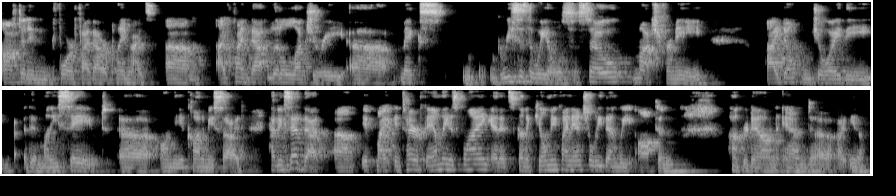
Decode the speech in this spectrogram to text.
often in four or five hour plane rides. Um, I find that little luxury uh, makes greases the wheels so much for me. I don't enjoy the the money saved uh, on the economy side. Having said that, um, if my entire family is flying and it's going to kill me financially, then we often hunker down and uh, you know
